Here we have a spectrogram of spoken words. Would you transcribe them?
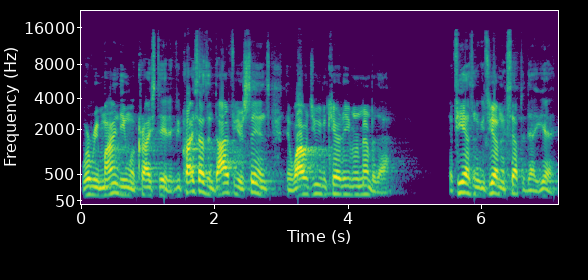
We're reminding what Christ did. If Christ hasn't died for your sins, then why would you even care to even remember that? If he hasn't, if you haven't accepted that yet.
